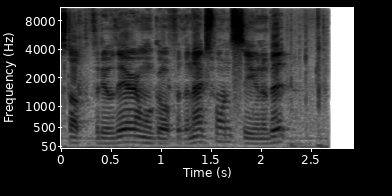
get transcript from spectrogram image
stop the video there and we'll go for the next one. See you in a bit.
